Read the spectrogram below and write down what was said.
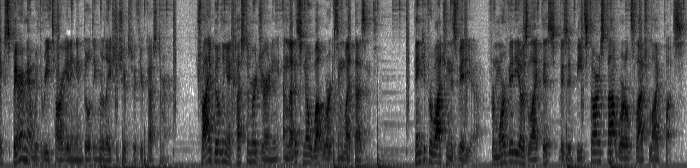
Experiment with retargeting and building relationships with your customer. Try building a customer journey and let us know what works and what doesn't. Thank you for watching this video. For more videos like this, visit beatstars.world liveplus.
